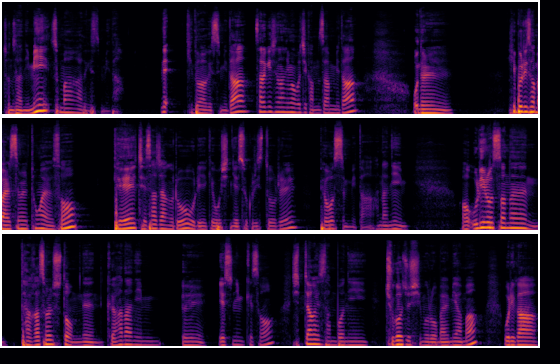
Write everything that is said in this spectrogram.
전사님이 소망하겠습니다. 네, 기도하겠습니다. 살아계신 하나님 아버지 감사합니다. 오늘 히브리서 말씀을 통하여서 대제사장으로 우리에게 오신 예수 그리스도를 배웠습니다. 하나님, 어, 우리로서는 다가설 수도 없는 그 하나님 을 예수님께서 십자가에서 단번이 죽어 주심으로 말미암아 우리가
